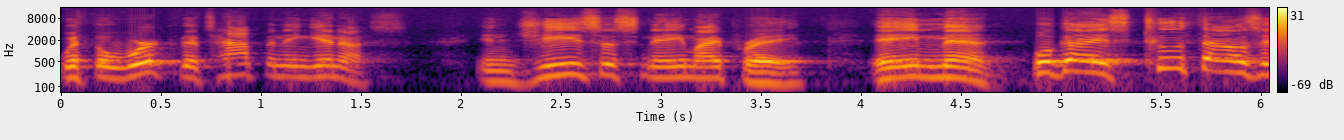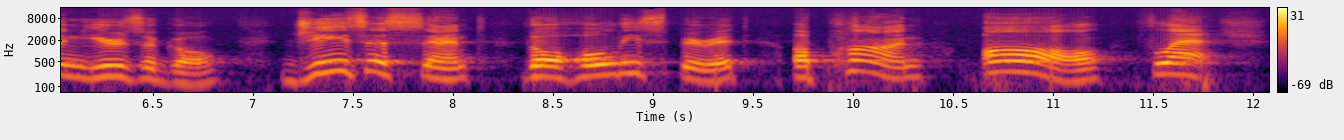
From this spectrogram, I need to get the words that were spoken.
with the work that's happening in us. In Jesus' name I pray. Amen. Well, guys, 2,000 years ago, Jesus sent the Holy Spirit upon all flesh.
